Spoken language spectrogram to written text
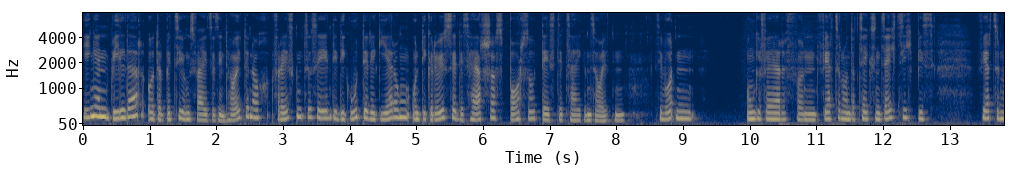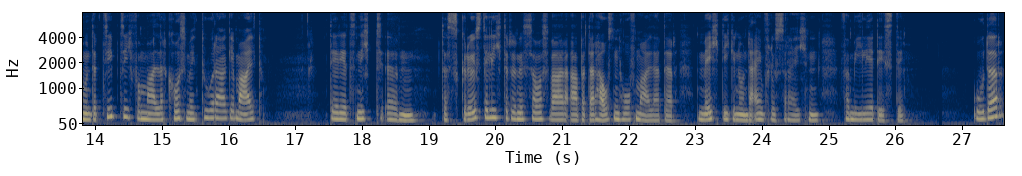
hingen Bilder oder beziehungsweise sind heute noch Fresken zu sehen, die die gute Regierung und die Größe des Herrschers Borso d'Este zeigen sollten. Sie wurden ungefähr von 1466 bis 1470 vom Maler Cosme Tura gemalt, der jetzt nicht ähm, das größte Licht der Renaissance war, aber der Haus- und Hofmaler der mächtigen und einflussreichen Familie d'Este. Oder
